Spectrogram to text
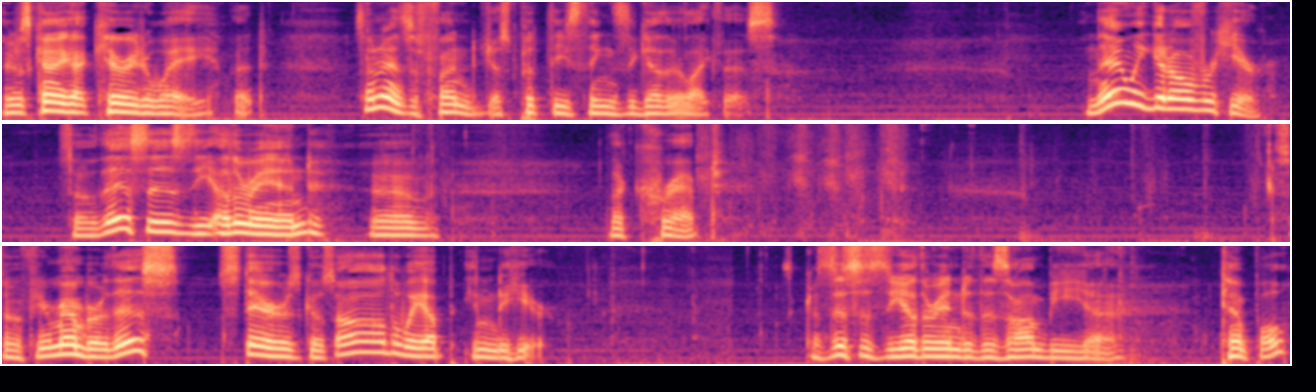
I just kind of got carried away, but sometimes it's fun to just put these things together like this. And then we get over here. So this is the other end of the crypt. So if you remember, this stairs goes all the way up into here. Because this is the other end of the zombie uh, temple.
